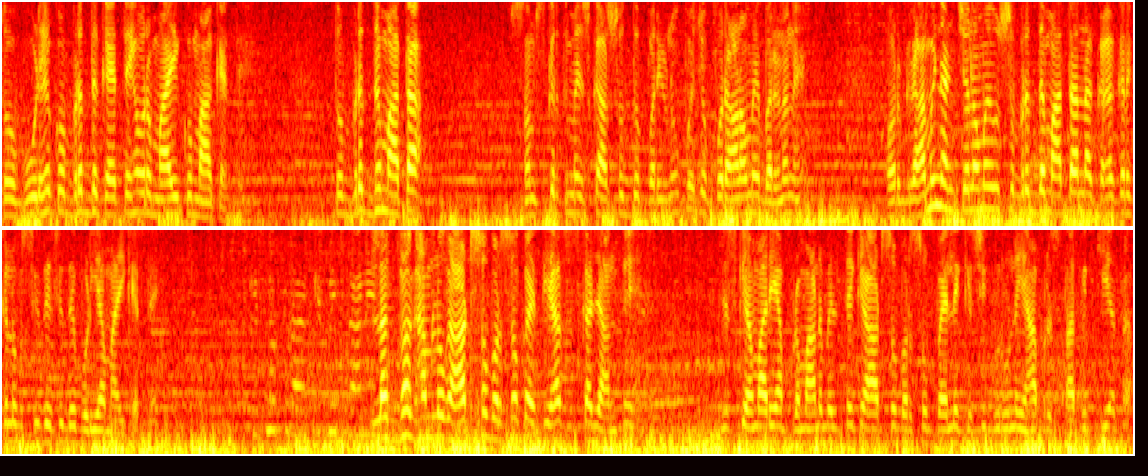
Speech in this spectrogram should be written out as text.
तो बूढ़े को वृद्ध कहते हैं और माई को माँ कहते हैं। तो वृद्ध माता संस्कृत में इसका शुद्ध परिणूप है जो पुराणों में वर्णन है। और ग्रामीण अंचलों में उस वृद्ध माता न कह करके लोग सीधे सीधे बुढ़िया माई कहते हैं। लगभग हम लोग 800 वर्षों का इतिहास इसका जानते हैं। जिसके हमारे यहाँ प्रमाण मिलते हैं कि 800 वर्षों पहले किसी गुरु ने यहाँ पर स्थापित किया था।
